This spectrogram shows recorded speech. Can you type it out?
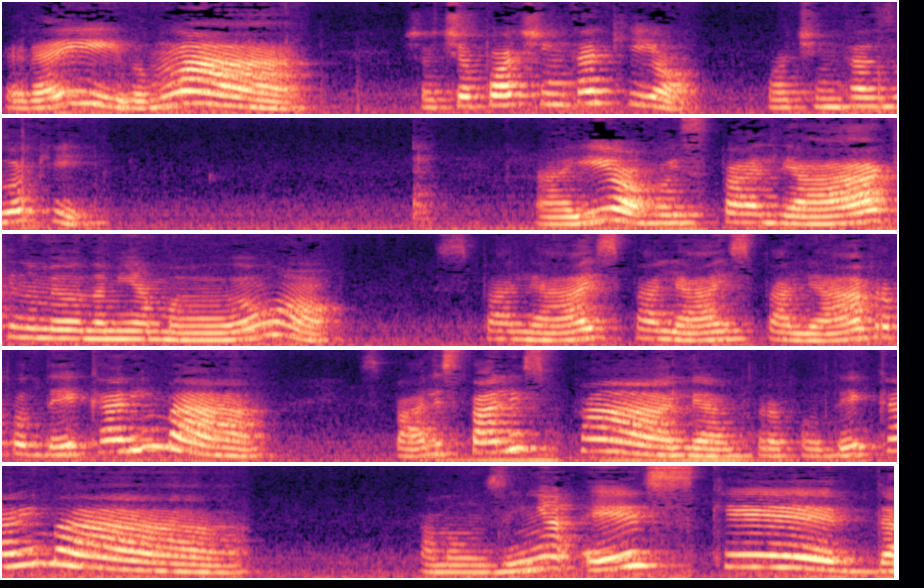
Peraí, vamos lá. Já tinha potinho tá aqui, ó. Potinho tá azul aqui. Aí, ó, vou espalhar aqui no meu, na minha mão, ó. Espalhar, espalhar, espalhar para poder carimbar. Espalha, espalha, espalha para poder carimbar. A mãozinha esquerda.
